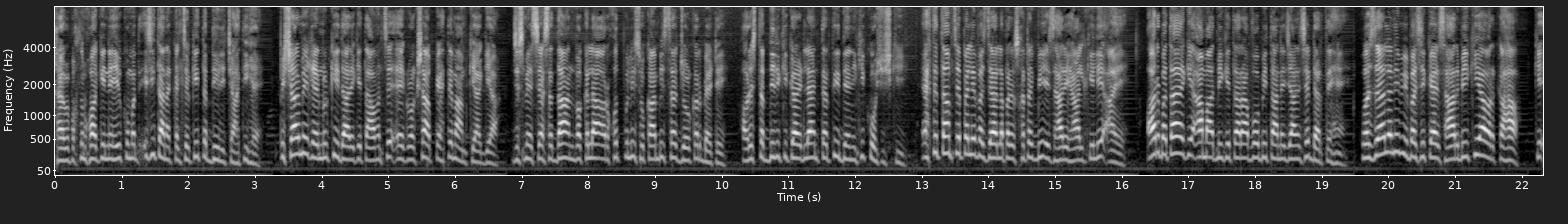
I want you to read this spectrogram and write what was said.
खैबर पख्तनख्वा की नई हुकूमत इसी ताना कल्चर की तब्दीली चाहती है। पिशावर में गैर मुल्की इदारे के तावन से एक वर्कशॉप का अहतमाम किया गया, जिसमें सियासतदान, वकला और खुद पुलिस हुकाम भी सर जोड़कर बैठे और इस तब्दीली की गाइडलाइन तरतीब देने की कोशिश की। अख्ताम से पहले वजह परवेज खटक भी इजहारी हाल के लिए आए और बताया कि आम आदमी की तरह वो भी ताने जाने से डरते हैं। वजह ने भी बसी का इजहार भी किया और कहा कि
